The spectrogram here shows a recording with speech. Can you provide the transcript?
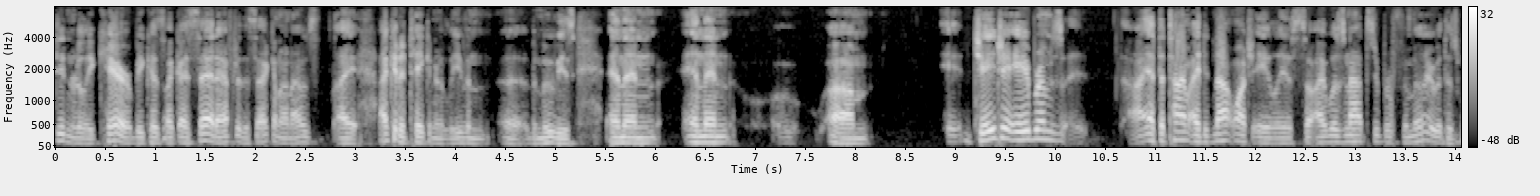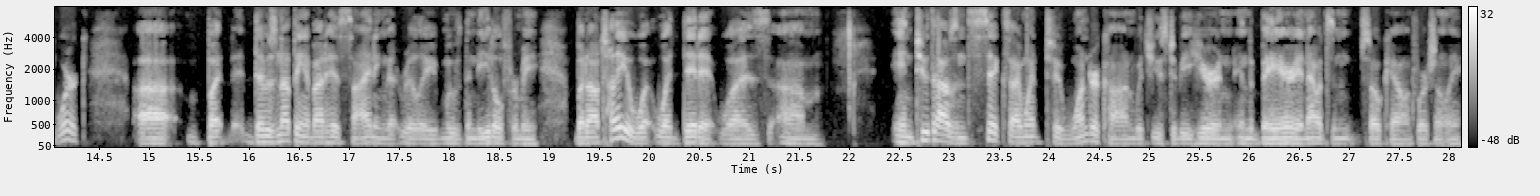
didn't really care because, like I said, after the second one, I was I I could have taken or leaving uh, the movies, and then and then um, J.J. Abrams. At the time, I did not watch Alias, so I was not super familiar with his work. Uh, but there was nothing about his signing that really moved the needle for me. But I'll tell you what what did it was. Um, in 2006, I went to WonderCon, which used to be here in, in the Bay Area. Now it's in SoCal, unfortunately.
